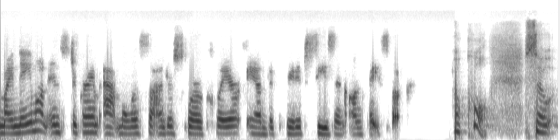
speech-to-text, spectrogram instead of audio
my name on Instagram at Melissa underscore Auclair and the Creative Season on Facebook. Oh, cool. So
